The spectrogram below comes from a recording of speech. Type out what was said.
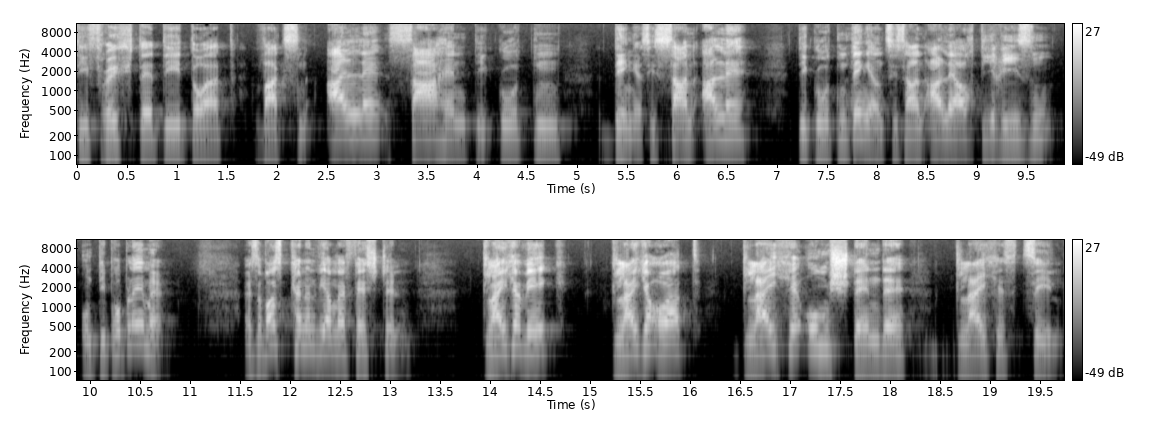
die Früchte, die dort wachsen. Alle sahen die guten Dinge. Sie sahen alle die guten Dinge und sie sahen alle auch die Riesen und die Probleme. Also was können wir einmal feststellen? Gleicher Weg, gleicher Ort, gleiche Umstände, gleiches Ziel.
